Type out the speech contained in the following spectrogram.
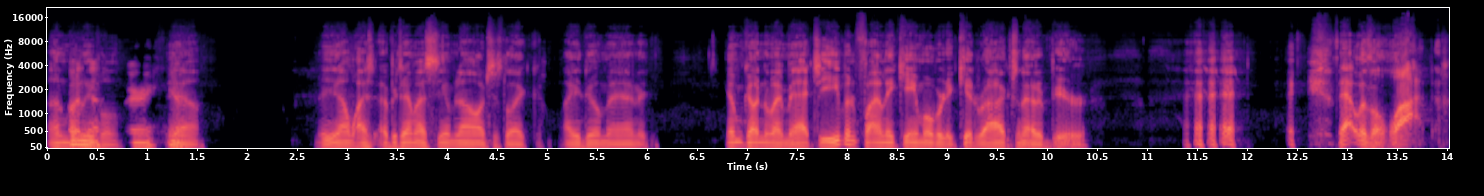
Unbelievable. Unnecessary. Yeah. You know, I, every time I see him now, it's just like, how you doing, man? Him come to my match. He even finally came over to Kid Rocks and had a beer. that was a lot.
